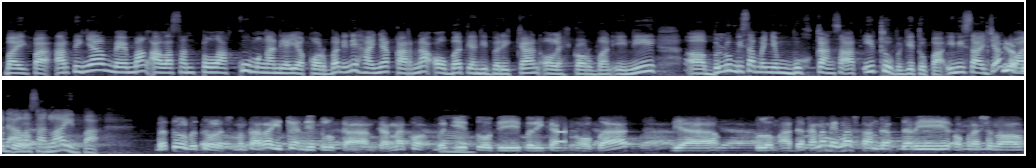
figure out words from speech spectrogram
baik Pak. Artinya memang alasan pelaku menganiaya korban ini hanya karena obat yang diberikan oleh korban ini uh, belum bisa menyembuhkan saat itu begitu Pak. Ini saja ya, atau ada alasan lain Pak? Betul betul. Sementara itu yang dikeluhkan karena kok hmm. begitu diberikan obat dia belum ada karena memang standar dari operasional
